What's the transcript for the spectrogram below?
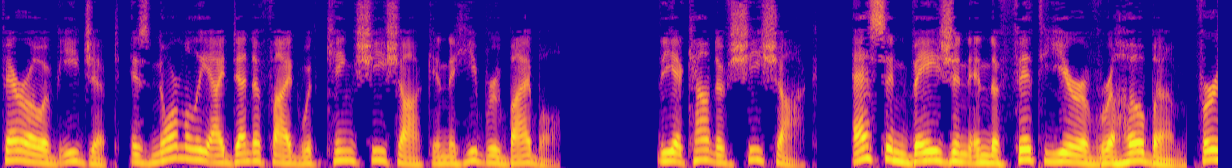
pharaoh of Egypt, is normally identified with King Shishak in the Hebrew Bible. The account of Shishak S invasion in the fifth year of Rehoboam 1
